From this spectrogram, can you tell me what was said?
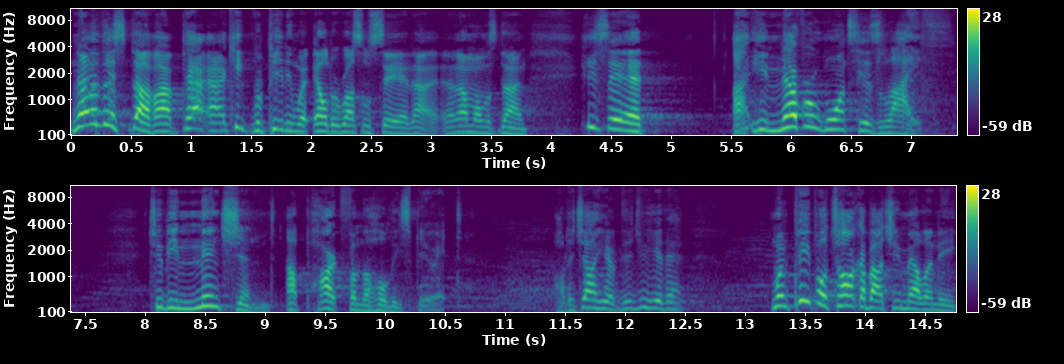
None of this stuff. I, I keep repeating what Elder Russell said, and I'm almost done. He said, uh, he never wants his life to be mentioned apart from the Holy Spirit. Oh, did y'all hear? Did you hear that? When people talk about you, Melanie,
